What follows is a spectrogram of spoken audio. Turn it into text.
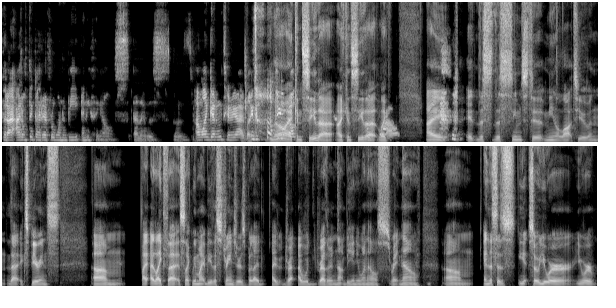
But I, I don't think I'd ever want to be anything else. And it was, it was I'm like getting teary eyed. Like, no, I can see that. I can see that. Wow. Like, I it, this this seems to mean a lot to you and that experience. Um, I, I like that. It's like we might be the strangers, but I I I would rather not be anyone else right now. Um, and this is so you were you were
